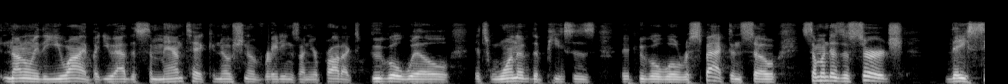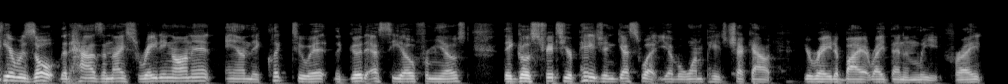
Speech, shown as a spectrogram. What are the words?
not only the UI, but you add the semantic notion of ratings on your product, Google will, it's one of the pieces that Google will respect. And so someone does a search, they see a result that has a nice rating on it, and they click to it, the good SEO from Yoast, they go straight to your page, and guess what? You have a one page checkout, you're ready to buy it right then and leave, right?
